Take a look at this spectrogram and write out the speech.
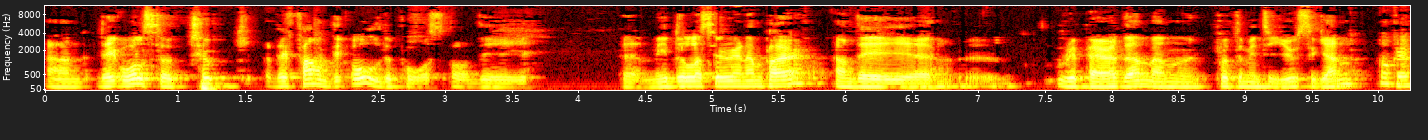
And they also took, they found the old depots of the Middle Assyrian Empire and they uh, repaired them and put them into use again. Okay.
